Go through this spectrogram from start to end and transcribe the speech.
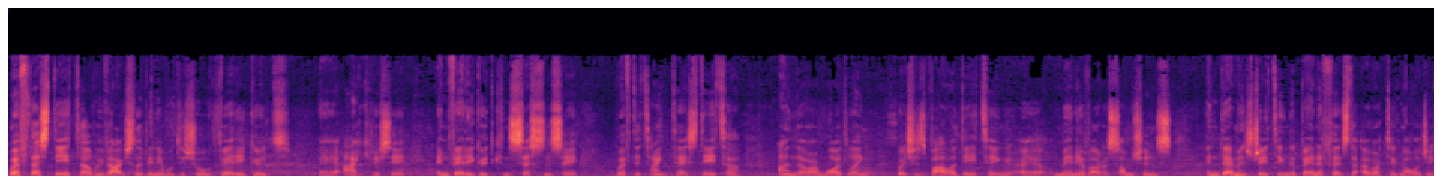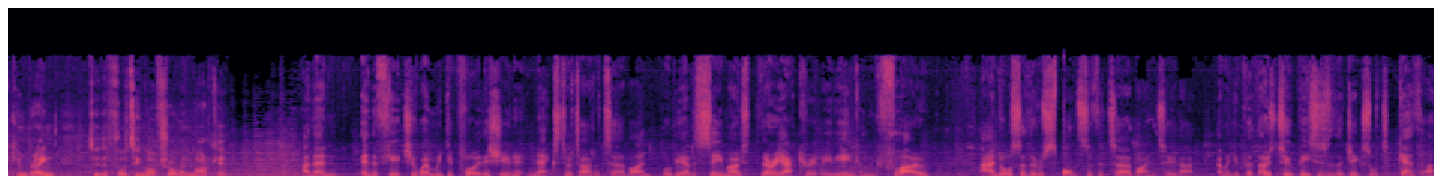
With this data, we've actually been able to show very good uh, accuracy and very good consistency with the tank test data and our modelling, which is validating uh, many of our assumptions and demonstrating the benefits that our technology can bring to the floating offshore wind market. And then in the future, when we deploy this unit next to a tidal turbine, we'll be able to see most very accurately the incoming flow and also the response of the turbine to that. And when you put those two pieces of the jigsaw together,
